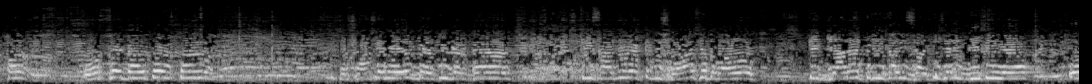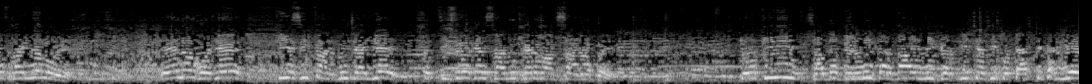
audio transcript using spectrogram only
ਆਪਾਂ ਉਸੇ ਗੱਲ ਤੇ ਆਪਾਂ ਪ੍ਰਸ਼ਾਸਨ ਨੂੰ ਇਹ ਬੇਨਤੀ ਕਰਦਾ ਹਾਂ ਕਿ ਸਾਨੂੰ ਇੱਕ ਵਿਸ਼ਵਾਸ ਦਿਵਾਓ ਕਿ 11 ਤਰੀਕ ਵਾਲੀ ਸਾਡੀ ਜਿਹੜੀ ਮੀਟਿੰਗ ਹੈ, ਉਹ ਫਾਈਨਲ ਹੋਏ। ਇਹ ਨਾ ਹੋ ਜੇ ਕਿ ਅਸੀਂ ਘਰ ਨੂੰ ਜਾਈਏ ਤੇ ਤੀਸਰੇ ਦਿਨ ਸਾਨੂੰ ਫਿਰ ਵਾਪਸ ਆਣਾ ਪਏ। ਕਿਉਂਕਿ ਸਾਡਾ ਦਿਲ ਨਹੀਂ ਕਰਦਾ ਇੰਨੀ ਗਰਮੀ 'ਚ ਅਸੀਂ ਪ੍ਰੋਟੈਸਟ ਕਰੀਏ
